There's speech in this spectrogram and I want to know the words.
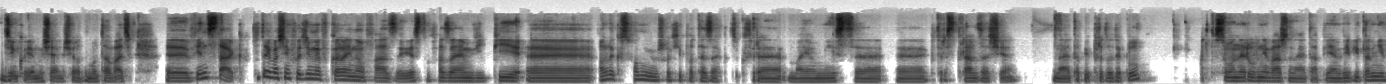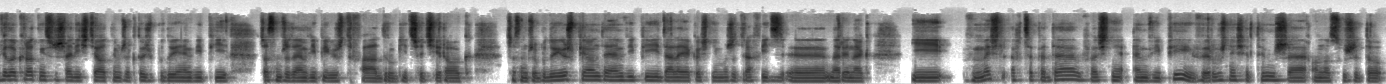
Dziękuję, musiałem się odmutować. E, więc tak, tutaj właśnie wchodzimy w kolejną fazę. Jest to faza MVP. E, Olek wspomniał już o hipotezach, które mają miejsce, e, które sprawdza się na etapie prototypu. To są one równie ważne na etapie MVP. Pewnie wielokrotnie słyszeliście o tym, że ktoś buduje MVP, czasem, że to MVP już trwa drugi, trzeci rok, czasem, że buduje już piąte MVP i dalej jakoś nie może trafić y, na rynek. I w myśl FCPD właśnie MVP wyróżnia się tym, że ono służy do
